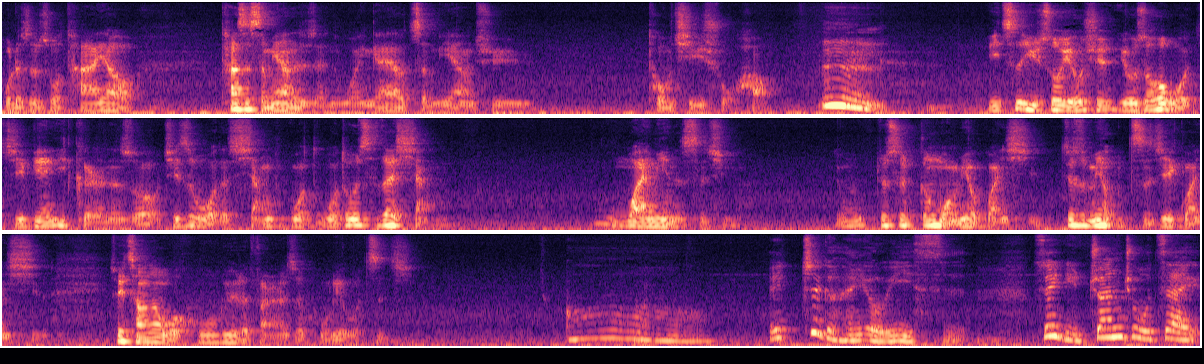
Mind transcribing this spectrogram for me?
或者是说她要她是什么样的人，我应该要怎么样去投其所好？嗯，以至于说有些有时候我即便一个人的时候，其实我的想我我都是在想外面的事情，就是跟我没有关系，就是没有直接关系的，所以常常我忽略了，反而是忽略我自己。哦。哎，这个很有意思，所以你专注在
